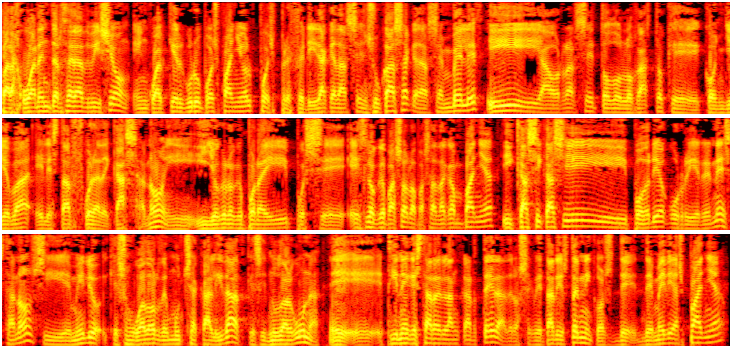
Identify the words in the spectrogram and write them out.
Para jugar en tercera división en cualquier grupo español, pues preferirá quedarse en su casa, quedarse en Vélez y ahorrarse todos los gastos que conlleva el estar fuera de casa, ¿no? Y, yo creo que por ahí, pues eh, es lo que pasó la pasada campaña y casi casi podría ocurrir en esta, ¿no? Si Emilio, que es un jugador de mucha calidad, que sin duda alguna eh, eh, tiene que estar en la cartera de los secretarios técnicos de, media España,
